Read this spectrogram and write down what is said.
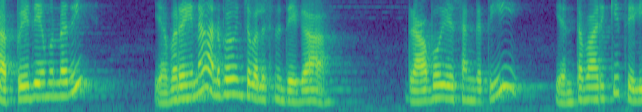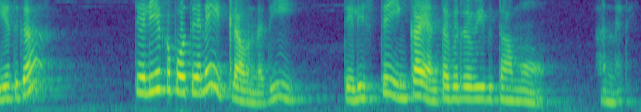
తప్పేదేమున్నది? ఎవరైనా అనుభవించవలసినదేగా? రాబోయే సంగతి ఎంతవారికి తెలియదుగా? తెలియకపోతేనే ఇట్లా ఉన్నది. తెలిస్తే ఇంకా ఎంత విర్రవీగుతామో అన్నది.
